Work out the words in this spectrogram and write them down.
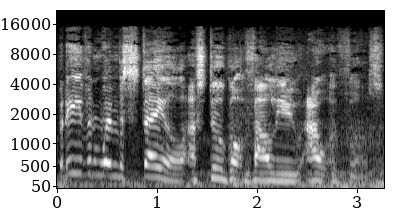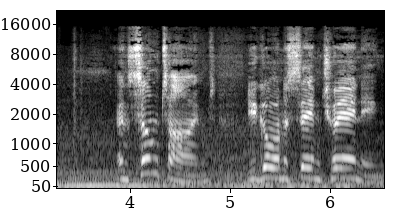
But even when they're stale, I still got value out of those. And sometimes you go on the same training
